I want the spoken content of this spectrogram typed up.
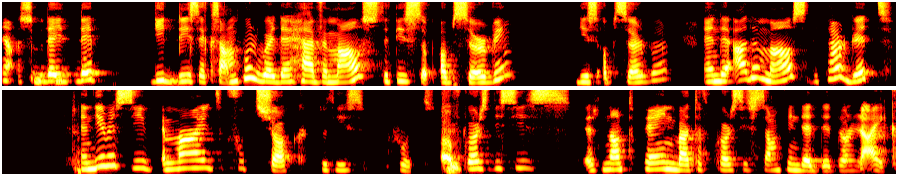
Yeah, so they they did this example where they have a mouse that is observing this observer, and the other mouse, the target, and they receive a mild foot shock to this foot. Of course, this is not pain, but of course, it's something that they don't like.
